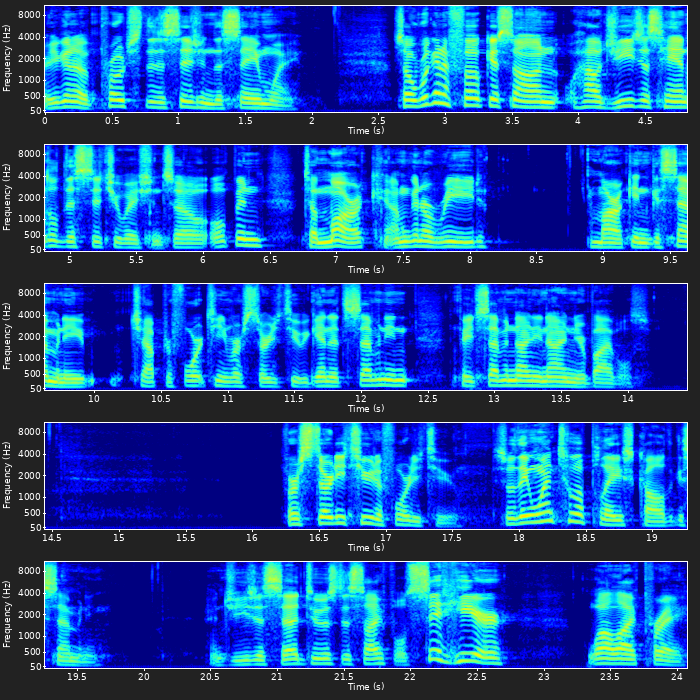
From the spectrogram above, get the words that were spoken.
Are you going to approach the decision the same way? So, we're going to focus on how Jesus handled this situation. So, open to Mark. I'm going to read Mark in Gethsemane, chapter 14, verse 32. Again, it's 70, page 799 in your Bibles. Verse 32 to 42. So they went to a place called Gethsemane, and Jesus said to his disciples, Sit here while I pray.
